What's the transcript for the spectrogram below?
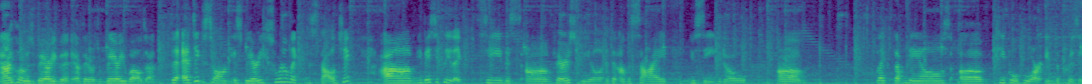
And I thought it was very good. I think it was very well done. The ending song is very sort of like nostalgic. Um, you basically like see this um, Ferris wheel, and then on the side you see, you know, um, like thumbnails of people who are in the prison.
